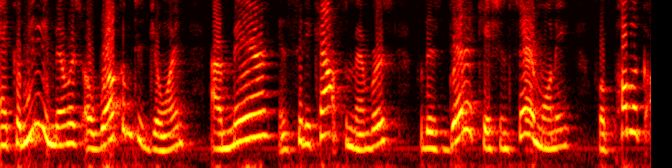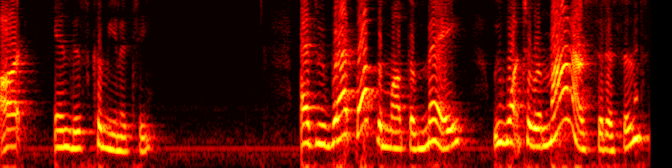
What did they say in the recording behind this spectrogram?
and community members are welcome to join our mayor and city council members for this dedication ceremony for public art in this community. As we wrap up the month of May, we want to remind our citizens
